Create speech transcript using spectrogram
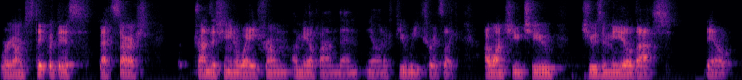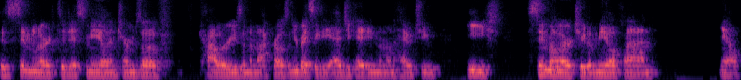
We're going to stick with this. Let's start transitioning away from a meal plan then you know in a few weeks where it's like i want you to choose a meal that you know is similar to this meal in terms of calories and the macros. And you're basically educating them on how to eat similar to the meal plan you know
